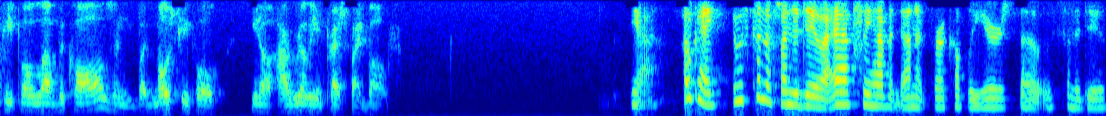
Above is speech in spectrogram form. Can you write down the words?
people love the calls, and but most people, you know, are really impressed by both. Yeah, Okay, it was kind of fun to do. I actually haven't done it for a couple of years, so it was fun to do.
